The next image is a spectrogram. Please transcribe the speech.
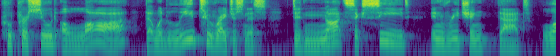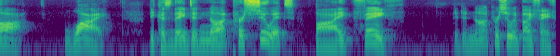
who pursued a law that would lead to righteousness, did not succeed in reaching that law. Why? Because they did not pursue it by faith. They did not pursue it by faith,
